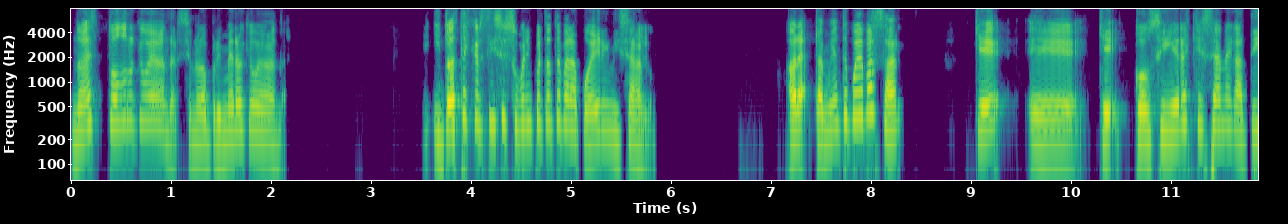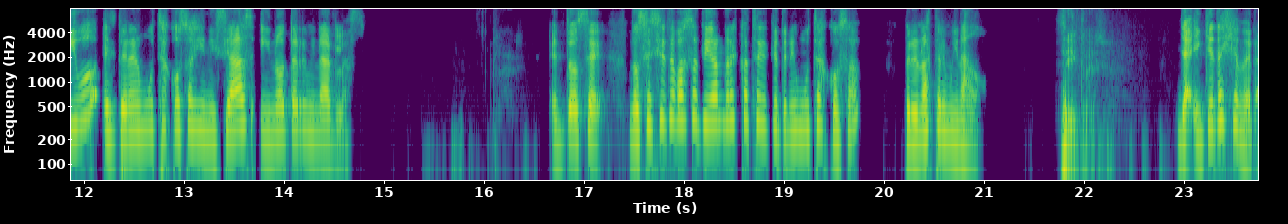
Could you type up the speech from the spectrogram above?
No es todo lo que voy a vender, sino lo primero que voy a vender. Y todo este ejercicio es súper importante para poder iniciar algo. Ahora, también te puede pasar que, eh, que que sea negativo el tener muchas cosas iniciadas y no terminarlas. Entonces, no sé si te pasa a ti, Andrés, que tenéis muchas cosas, pero no has terminado. Sí, claro. Ya, ¿y qué te genera?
